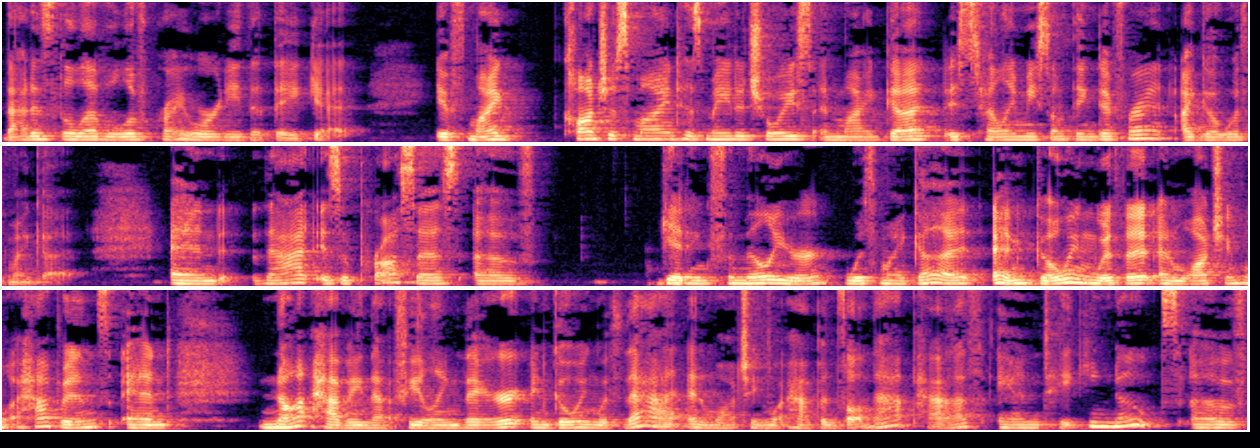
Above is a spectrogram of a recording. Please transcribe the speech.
that is the level of priority that they get. If my conscious mind has made a choice and my gut is telling me something different, I go with my gut. And that is a process of getting familiar with my gut and going with it and watching what happens and not having that feeling there and going with that and watching what happens on that path and taking notes of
